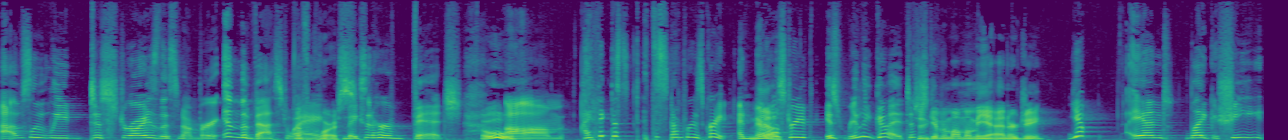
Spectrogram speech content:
absolutely destroys this number in the best way. Of course. makes it her bitch. Ooh. Um, I think this this number is great, and Meryl Yeah. Streep is really good. Just giving Mamma Mia energy. Yep. And like she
